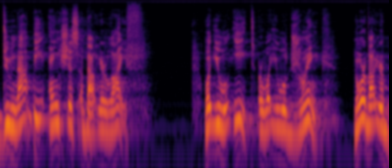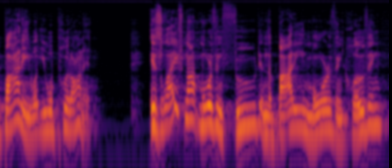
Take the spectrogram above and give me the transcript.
do not be anxious about your life what you will eat or what you will drink, nor about your body, what you will put on it. Is life not more than food and the body more than clothing?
